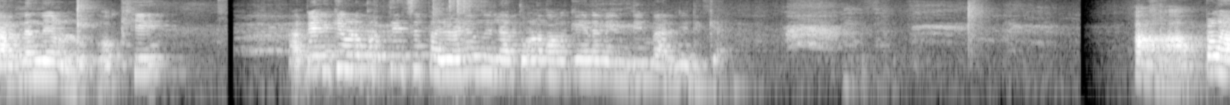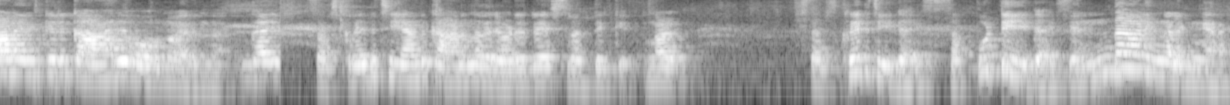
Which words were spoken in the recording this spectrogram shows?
പറഞ്ഞതേ ഉള്ളൂ. ഓക്കെ അപ്പോൾ എനിക്കിവിടെ പ്രത്യേകിച്ച് പരിപാടി പരിപാടിയൊന്നും ഇല്ലാത്തതുകൊണ്ട് നമുക്കിങ്ങനെ മിണ്ടിയും പറഞ്ഞിരിക്കാം. ആ അപ്പോഴാണ് എനിക്കൊരു കാര്യം ഓർമ്മ വരുന്നത്. സബ്സ്ക്രൈബ് ചെയ്യാണ്ട് കാണുന്നവരോടെ ശ്രദ്ധിക്ക്. നിങ്ങൾ സബ്സ്ക്രൈബ് ചെയ്യുക സപ്പോർട്ട് ചെയ്യുക എന്താണ് നിങ്ങൾ ഇങ്ങനെ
